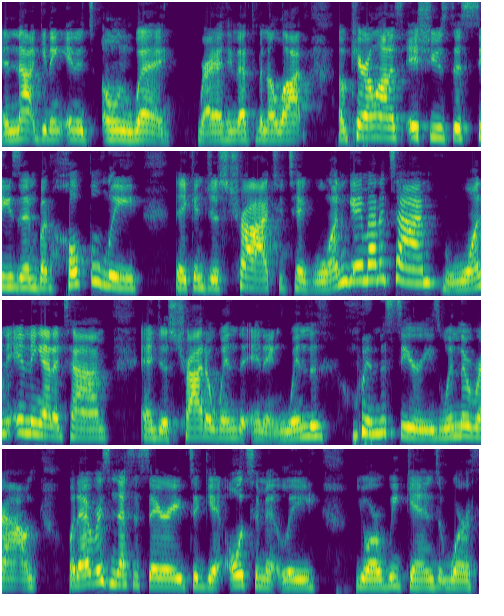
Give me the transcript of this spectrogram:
and not getting in its own way, right? I think that's been a lot of Carolina's issues this season, but hopefully they can just try to take one game at a time, one inning at a time, and just try to win the inning, win the win the series, win the round, whatever is necessary to get ultimately your weekend's worth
